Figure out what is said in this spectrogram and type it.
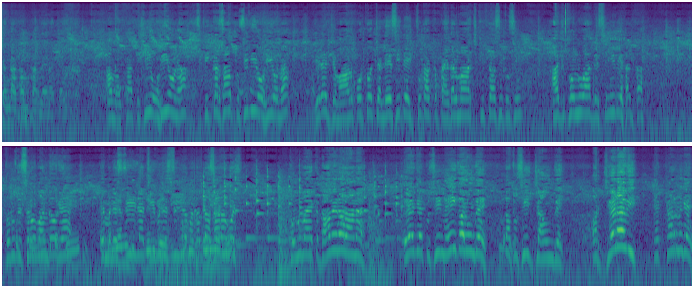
ਚੰਗਾ ਕੰਮ ਕਰ ਲੈਣਾ ਚਾਹੀਦਾ ਆ ਮੌਕਾ ਤੁਸੀਂ ਉਹੀ ਹੋਣਾ ਸਪੀਕਰ ਸਾਹਿਬ ਤੁਸੀਂ ਵੀ ਉਹੀ ਹੋਣਾ ਜਿਹੜੇ ਜਮਾਲਪੁਰ ਤੋਂ ਚੱਲੇ ਸੀ ਤੇ ਇੱਥੋਂ ਤੱਕ ਪੈਦਲ ਮਾਰਚ ਕੀਤਾ ਸੀ ਤੁਸੀਂ ਅੱਜ ਤੁਹਾਨੂੰ ਆ ਦਿਸ ਨਹੀਂ ਰਿਹਾ ਗਾ। ਤੁਹਾਨੂੰ ਦਿਸਣੋਂ ਬੰਦ ਹੋ ਗਿਆ। ਇਹ ਮਿਨਿਸਟਰੀ ਜਾਂ ਚੀਫ ਮਿਨਿਸਟਰੀ ਦਾ ਬਦਲਦਾ ਸਾਰਾ ਕੁਝ ਤੁਹਾਨੂੰ ਮੈਂ ਇੱਕ ਦਾਅਵੇ ਨਾਲ ਆਣਾ ਇਹ ਜੇ ਤੁਸੀਂ ਨਹੀਂ ਕਰੋਗੇ, ਤਾਂ ਤੁਸੀਂ ਜਾਓਗੇ। ਔਰ ਜਿਹੜੇ ਵੀ ਇਹ ਕਰਨਗੇ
